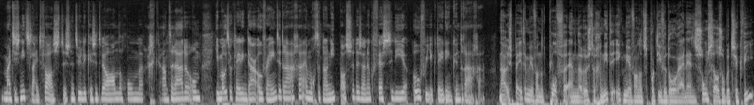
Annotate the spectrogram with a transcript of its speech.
Maar het is niet slijtvast. Dus natuurlijk is het wel handig om eh, eigenlijk aan te raden... om je motorkleding daar overheen te dragen. En mocht het nou niet passen... er zijn ook vesten die je over je kleding kunt dragen. Nou is Peter meer van het ploffen en rustig genieten. Ik meer van het sportieve doorrijden en soms zelfs op het circuit.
